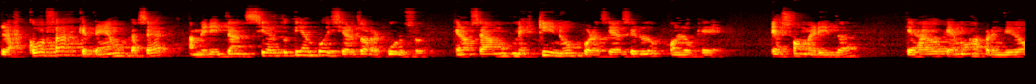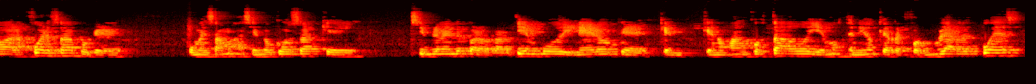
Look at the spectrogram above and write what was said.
las cosas que tenemos que hacer ameritan cierto tiempo y ciertos recursos, que no seamos mezquinos, por así decirlo, con lo que eso amerita, que es algo que hemos aprendido a la fuerza porque comenzamos haciendo cosas que simplemente para ahorrar tiempo, dinero que, que, que nos han costado y hemos tenido que reformular después.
